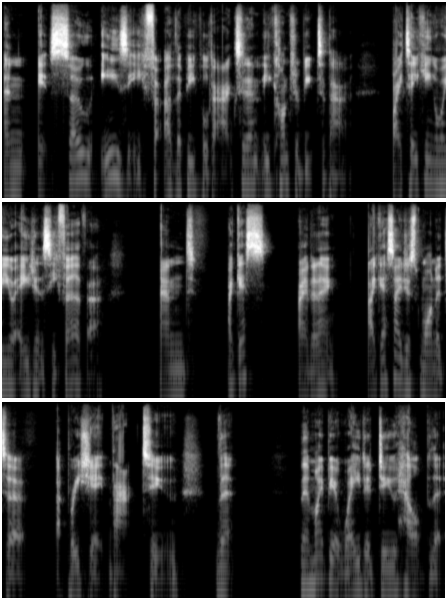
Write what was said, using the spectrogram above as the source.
And it's so easy for other people to accidentally contribute to that by taking away your agency further. And I guess, I don't know, I guess I just wanted to appreciate that too. That there might be a way to do help that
